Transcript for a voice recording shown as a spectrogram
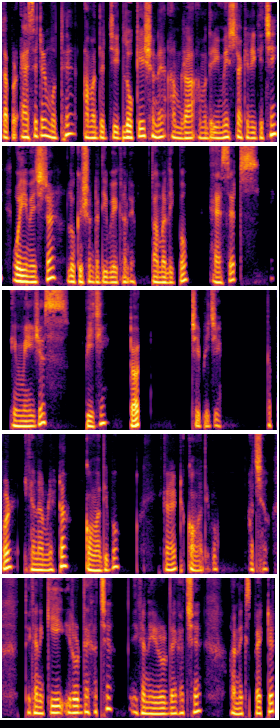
তারপর অ্যাসেটের মধ্যে আমাদের যে লোকেশনে আমরা আমাদের ইমেজটাকে রেখেছি, ওই ইমেজটার লোকেশনটা দিব এখানে। তো আমরা লিখব assets images PG dot JPG তারপর এখানে আমরা একটা কমা দিব। এখানে একটা কমা দিব। আচ্ছা তো এখানে কি এরর দেখাচ্ছে? এখানে এরর দেখাচ্ছে আনএক্সপেক্টেড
